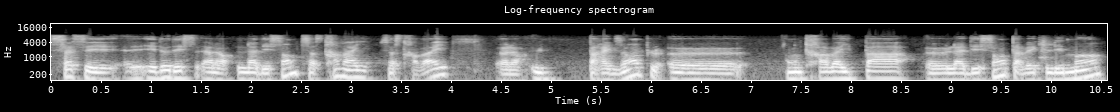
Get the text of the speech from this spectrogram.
ça, c'est. Et de Alors, la descente, ça se travaille. Ça se travaille. Alors, par exemple, on ne travaille pas euh, la descente avec les mains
